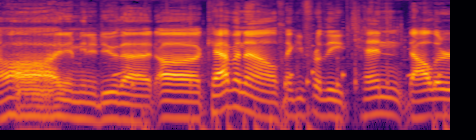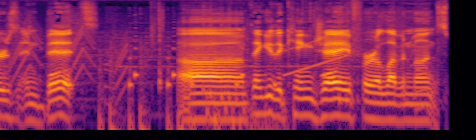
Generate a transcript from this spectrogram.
Oh, I didn't mean to do that. Uh, Kavanaugh, thank you for the $10 in bits. Uh, thank you, the King J, for 11 months.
